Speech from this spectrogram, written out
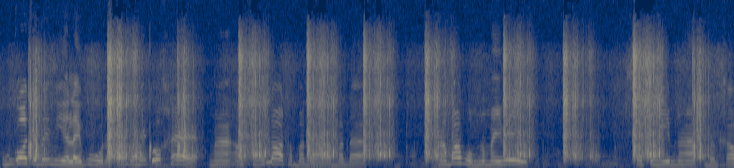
ผมก็จะไม่มีอะไรพูดนะครับ วันนี้ก็แค่มาเอาชีวิตรอดธรรมดาธรรมดาถามว่าผมทำไมไม่สตรีมนะฮะเหมือนเขา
